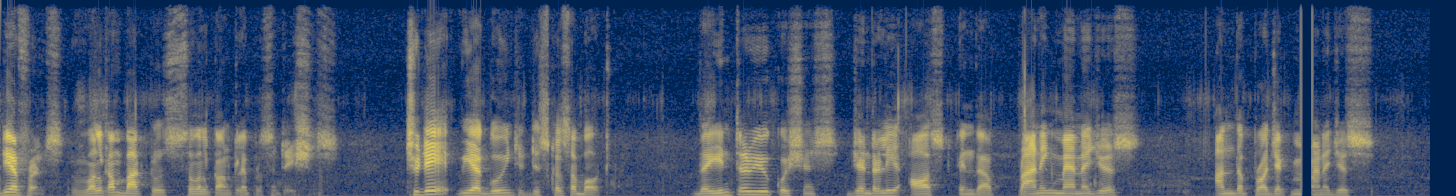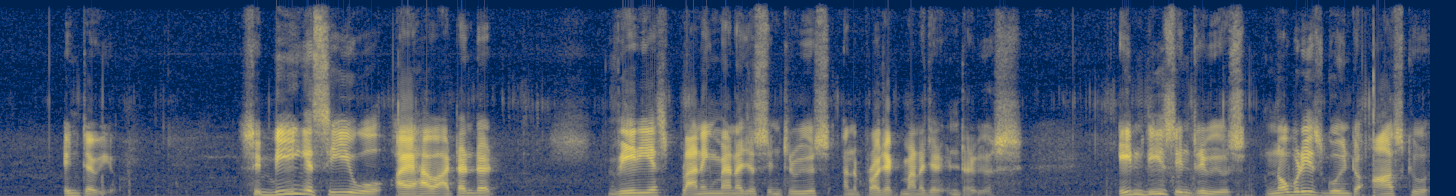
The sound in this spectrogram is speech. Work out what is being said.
Dear friends, welcome back to Civil Conclave presentations. Today we are going to discuss about the interview questions generally asked in the planning managers and the project managers interview. See, being a CEO, I have attended various planning managers interviews and project manager interviews. In these interviews, nobody is going to ask you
